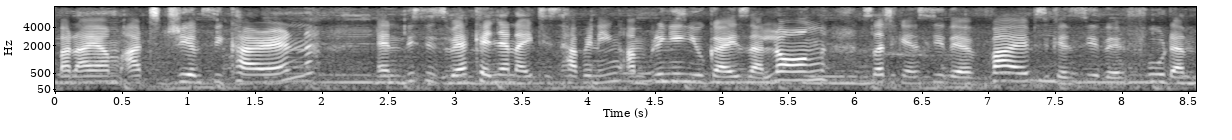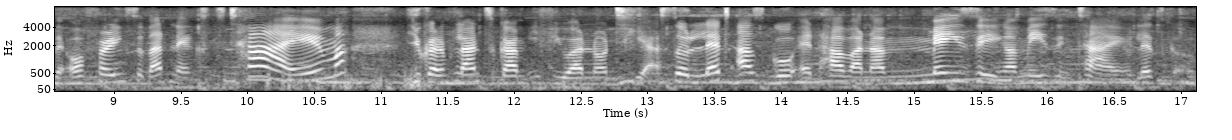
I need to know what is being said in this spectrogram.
But I am at GMC Karen, and this is where Kenya Night is happening. I'm bringing you guys along so that you can see the vibes, you can see the food and the offering, so that next time you can plan to come if you are not here. So let us go and have an amazing, amazing time. Let's go.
